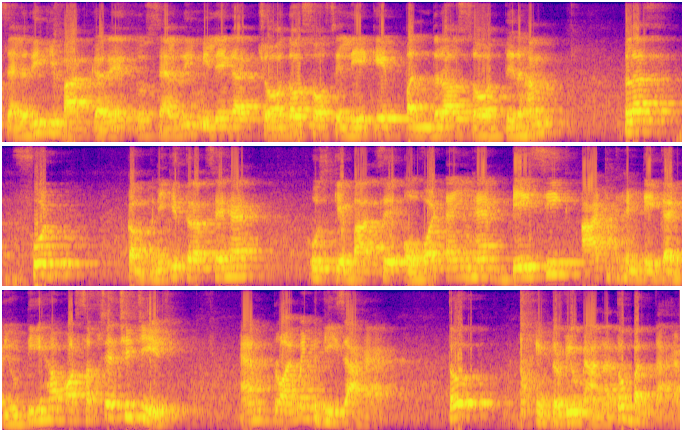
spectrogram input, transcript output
सैलरी की बात करें तो सैलरी मिलेगा 1400 से लेके 1500 दिरहम प्लस फ़ूड कंपनी की तरफ़ से है। उसके बाद से ओवर टाइम है बेसिक आठ घंटे का ड्यूटी है और सबसे अच्छी चीज़ एम्प्लॉयमेंट वीज़ा है। तो इंटरव्यू में आना तो बनता है।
